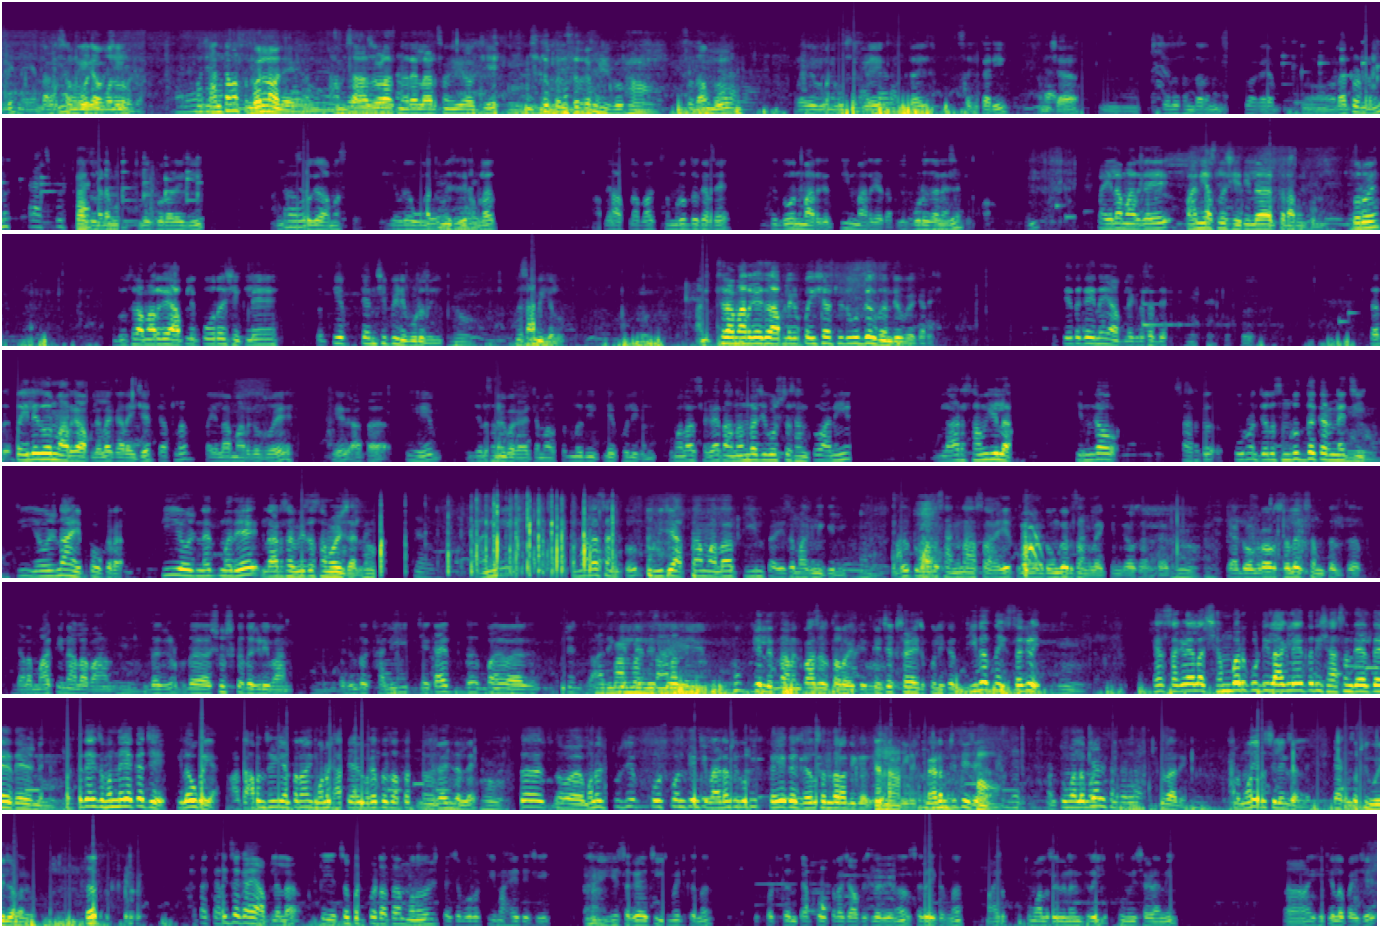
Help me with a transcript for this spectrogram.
बोल ना मध्ये आमचा आजोळ असणाऱ्या लाडसंगी गावची सरपंच रमेश भाऊ सुदाम भाऊ रवी भाऊ सगळे सहकारी आमच्या जलसंधारण विभागाच्या राठोड मॅडम मॅडम लेकोराळेजी ग्रामस्थ जेवढ्या उन्हात तुम्ही सगळे थांबलात आपल्याला आपला भाग समृद्ध करायचा आहे ते दोन मार्ग तीन मार्ग आहेत. आपल्याला पुढे जाण्यासाठी. पहिला मार्ग आहे पाणी असलं शेतीला तर आपण पुढे बरोबर आहे? दुसरा मार्ग आहे आपले पोरं शिकले तर ते त्यांची पिढी पुढे जाईल. जसं आम्ही गेलो. आणि तिसरा मार्ग आहे जर आपल्याकडे पैसे असले तर उद्योगधंदे उभे करायचे. ते तर काही नाही आपल्याकडे सध्या. तर पहिले दोन मार्ग आपल्याला करायचे आहेत. त्यातला पहिला मार्ग जो आहे हे आता हे जलसंधारण विभागाच्या मार्फत नदी हे खोलीकरण तुम्हाला सगळ्यात आनंदाची गोष्ट सांगतो आणि लाड सांगीला किनगाव सारखं पूर्ण जलसमृद्ध करण्याची जी योजना आहे पोखरा ती योजनेमध्ये लाड सांगवीचा समावेश झाला. आणि तुम्हाला सांगतो तुम्ही जे आता मला तीन तळीचं मागणी केली माझं तुम्हाला सांगणं असं आहे तुम्हाला डोंगर चांगला आहे किनगाव सारखा त्या डोंगरावर सलग समतलचं त्याला माती नाला बांध दगड द- शुष्क दगडी बांध. त्याच्यानंतर खाली जे काय आधी खूप गेलेत नानांनी पाझर चालू आहे ते त्याचे सगळ्याचे खोलीकरण तीनच नाही सगळे. ह्या सगळ्याला शंभर कोटी लागले तरी शासन द्यायला तयार आहे त्या योजनेत फक्त त्याचं म्हणणं एकच आहे की लवकर या. आता आपण सगळी यंत्रणा मनोज हात या विभागातच आता जॉईन झालंय तर अं, मनोज तुझी पोस्ट कोणती आहे? ती मॅडमची कोणती? काही एकच जलसंधारण अधिकारी. मॅडमची तीच आहे. आणि तुम्हाला मग सिलेक्ट झालंय. होईल. तर आता करायचं काय आपल्याला? तर याचं पटपट आता मनोज त्याच्याबरोबर टीम आहे त्याची. हे सगळ्याची इस्टिमेट करणं. पटकन त्या पोखराच्या ऑफिसला देणं सगळे करणं. माझी तुम्हाला सगळी विनंती राहील. तुम्ही सगळ्यांनी हे केलं पाहिजे.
